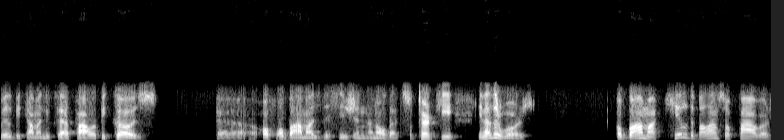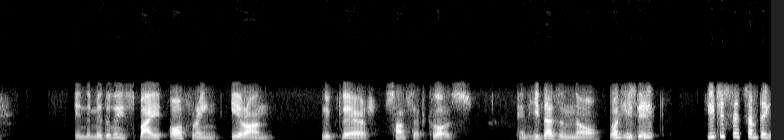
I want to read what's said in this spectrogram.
will become a nuclear power because uh, of Obama's decision and all that. So Turkey, in other words, Obama killed the balance of power in the Middle East by offering Iran nuclear sunset clause and he doesn't know what well, he did. You, you just said something.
